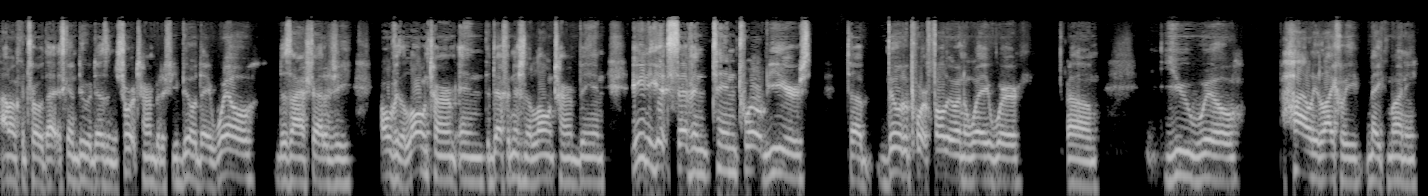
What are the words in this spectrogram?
I don't control that. It's going to do what it does in the short term. But if you build a well designed strategy over the long term, and the definition of long term being you need to get 7, 10, 12 years to build a portfolio in a way where um, you will highly likely make money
